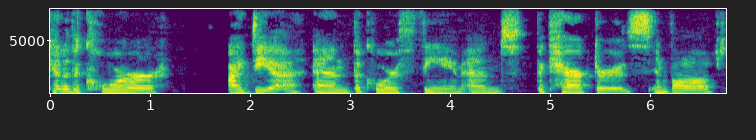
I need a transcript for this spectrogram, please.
kind of the core idea and the core theme and the characters involved,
